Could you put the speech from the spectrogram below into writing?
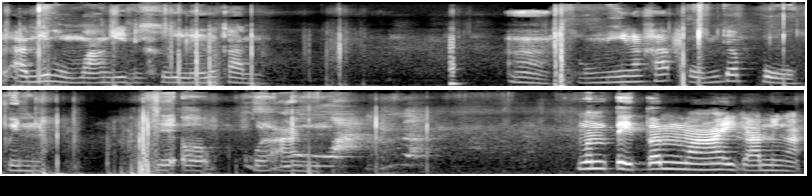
วๆอันนี้ผมวางดินคืนเลยแล้วกัน อ่า ตรงนี้นะครับ ผมจะปลูกเป็นเดี๋ยวเออคนละอัน มันติดต้นไม้อีกอันหนึ่งอะ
